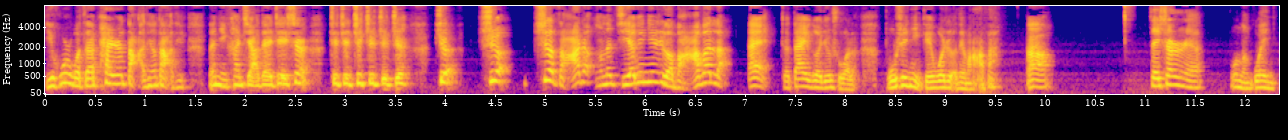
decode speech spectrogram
一会儿我再派人打听打听。那你看加代这事儿，这这这这这这这这这咋整？呢姐给你惹麻烦了。哎，这戴哥就说了，不是你给我惹的麻烦啊。这事儿呢，不能怪你，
